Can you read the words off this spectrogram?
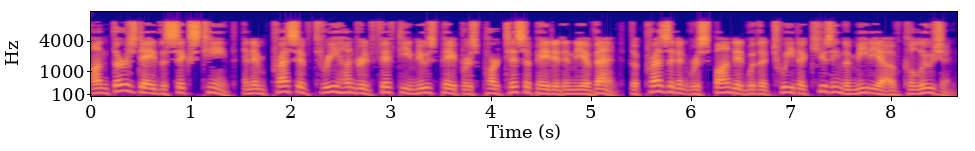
On Thursday the 16th, an impressive 350 newspapers participated in the event. The president responded with a tweet accusing the media of collusion.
